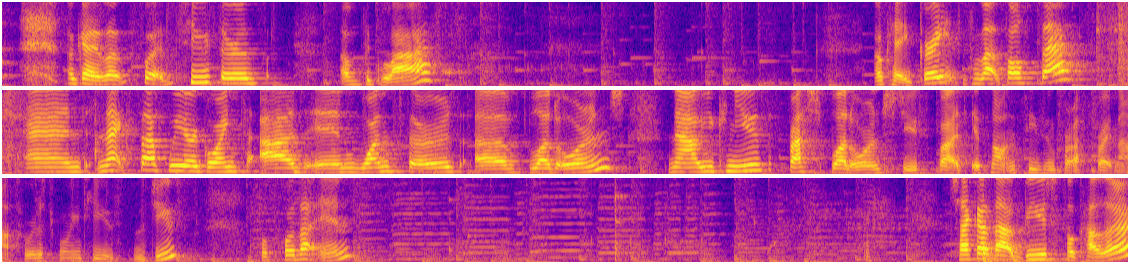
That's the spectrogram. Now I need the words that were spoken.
okay, let's put two thirds of the glass. Okay, great, so that's all set. And next up, we are going to add in one third of blood orange. Now you can use fresh blood orange juice, but it's not in season for us right now, so we're just going to use the juice. So pour that in. Check out that beautiful color.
